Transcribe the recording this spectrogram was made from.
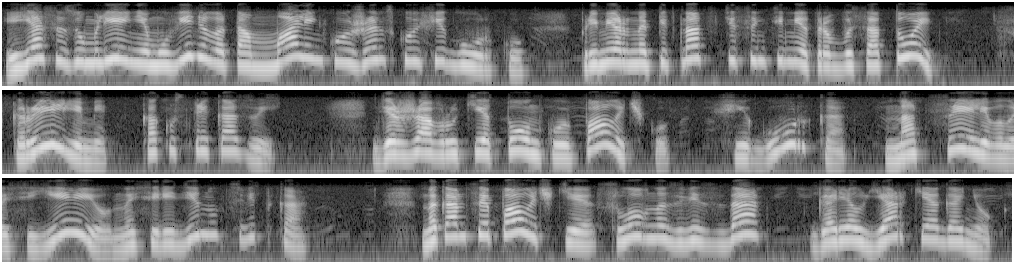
И я с изумлением увидела там маленькую женскую фигурку, примерно 15 сантиметров высотой, с крыльями, как у стрекозы. Держа в руке тонкую палочку, фигурка нацеливалась ею на середину цветка. На конце палочки, словно звезда, горел яркий огонек.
